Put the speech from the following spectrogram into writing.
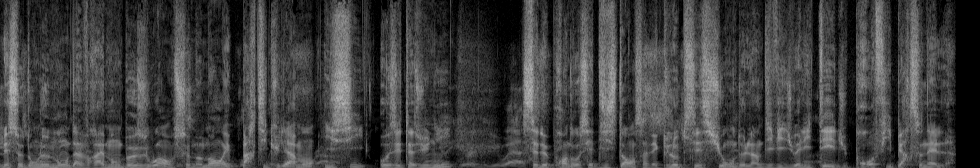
Mais ce dont le monde a vraiment besoin en ce moment, et particulièrement ici aux États-Unis, c'est de prendre ses distances avec l'obsession de l'individualité et du profit personnel.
